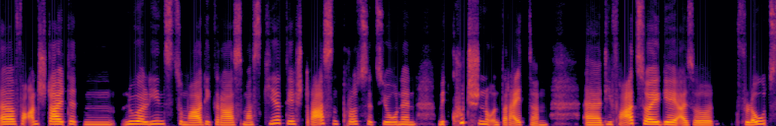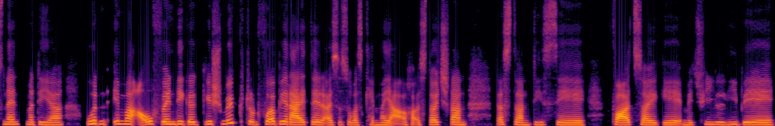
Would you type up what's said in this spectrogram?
äh, veranstalteten New Orleans zu Mardi Gras maskierte Straßenprozessionen mit Kutschen und Reitern. Äh, die Fahrzeuge, also Floats nennt man die ja, wurden immer aufwendiger geschmückt und vorbereitet. Also, so was kennen wir ja auch aus Deutschland, dass dann diese Fahrzeuge mit viel Liebe,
